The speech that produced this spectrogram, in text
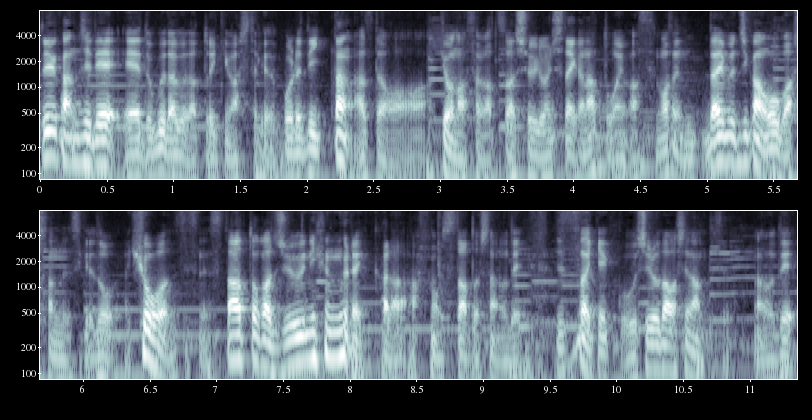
という感じで、えーと、ぐだぐだといきましたけど、これで一旦あと今日の朝活は終了にしたいかなと思います。すみません、だいぶ時間オーバーしたんですけど、今日はですね、スタートが12分ぐらいからあのスタートしたので、実は結構後ろ倒しなんですよ。なので、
